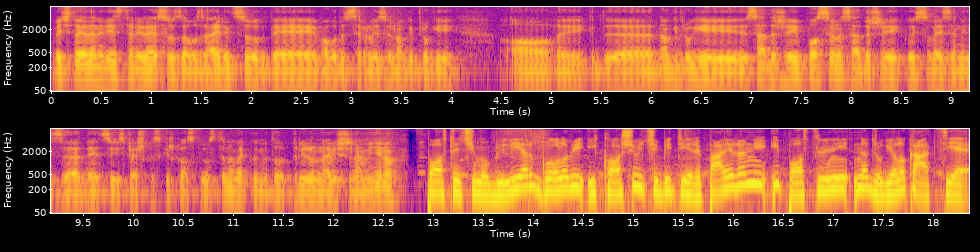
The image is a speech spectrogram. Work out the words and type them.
već to je jedan jedinstveni resurs za ovu zajednicu gde mogu da se realizuju mnogi drugi ovaj, mnogi drugi sadržaji, posebno sadržaji koji su vezani za decu iz preškolske školske ustanove kojima to prirodno najviše namenjeno. Postojeći mobilijar, golovi i koševi će biti reparirani i postavljeni na druge lokacije.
